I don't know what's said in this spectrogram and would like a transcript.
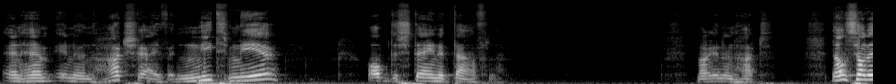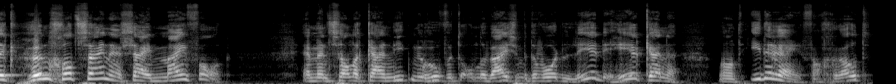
en hem in hun hart schrijven. Niet meer op de stenen tafelen, maar in hun hart. Dan zal ik hun God zijn en zij mijn volk. En men zal elkaar niet meer hoeven te onderwijzen met de woorden: leer de Heer kennen. Want iedereen, van groot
